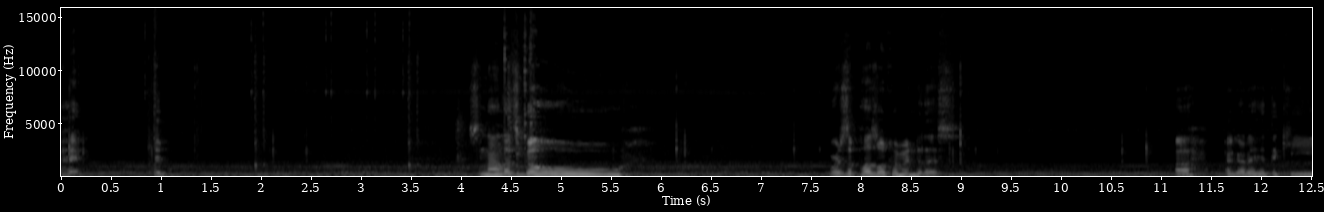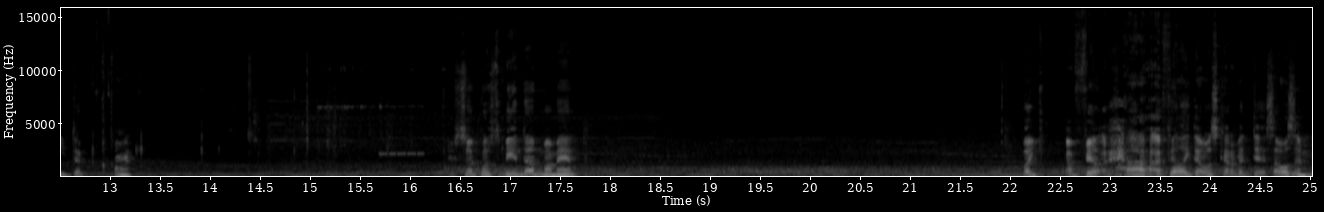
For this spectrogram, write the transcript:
Hey. Yep. So now let's go. Where's the puzzle come into this? Uh, I gotta hit the key to... You're so close to being done, my man. Like, I feel, uh, I feel like that was kind of a diss. That wasn't,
